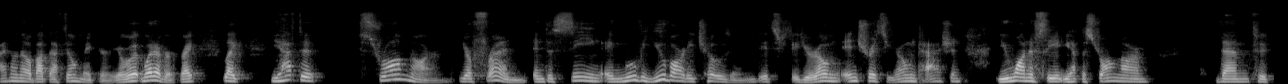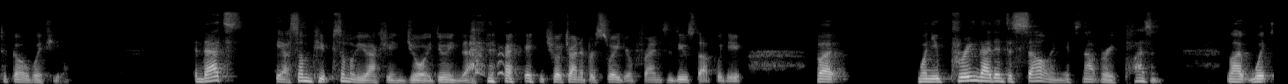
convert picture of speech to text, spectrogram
I don't know about that filmmaker or whatever, right? Like you have to strong arm your friend into seeing a movie you've already chosen. It's your own interest, your own passion. You want to see it. You have to strong arm them to, to go with you. And that's, yeah, some people, some of you actually enjoy doing that, right? Enjoy trying to persuade your friends to do stuff with you. But when you bring that into selling, it's not very pleasant like what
